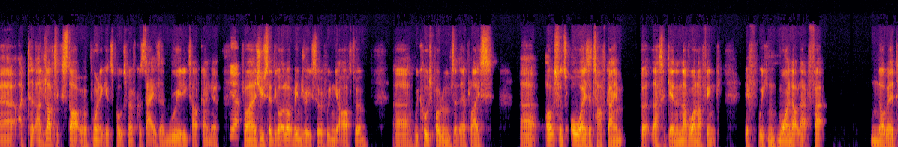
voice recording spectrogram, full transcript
Uh, I'd, t- I'd love to start with a point against Portsmouth because that is a really tough game there. Yeah. So as you said, they've got a lot of injuries. So if we can get after them, uh, we cause problems at their place. Uh, Oxford's always a tough game, but that's again another one. I think if we can wind up that fat knobhead,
